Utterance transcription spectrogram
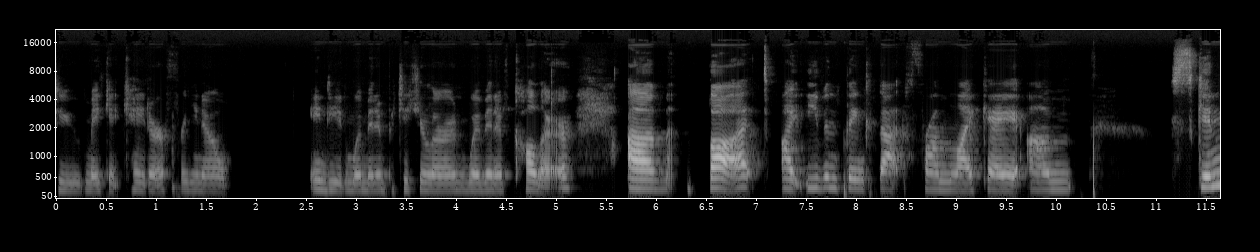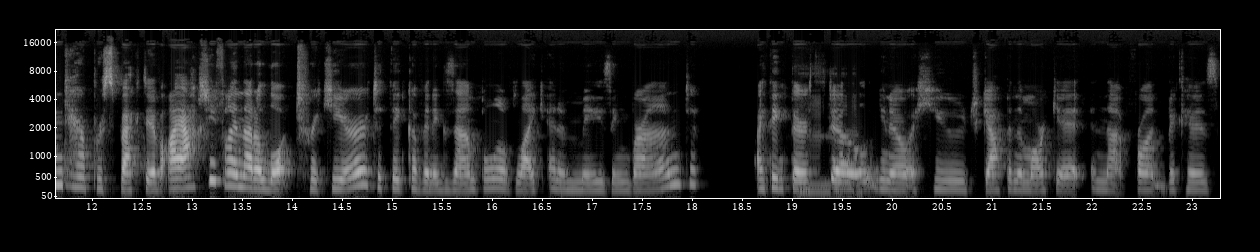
to make it cater for, you know, Indian women in particular and women of color. Um, but I even think that from like a um, skincare perspective, I actually find that a lot trickier to think of an example of like an amazing brand. I think there's Mm. still, you know, a huge gap in the market in that front because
